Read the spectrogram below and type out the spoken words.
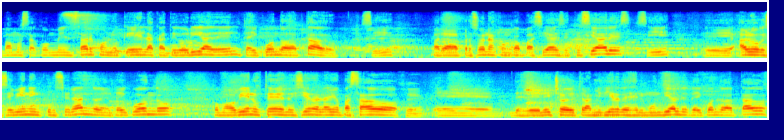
vamos a comenzar con lo que es la categoría del taekwondo adaptado, ¿sí? Para personas con capacidades especiales, ¿sí? Eh, algo que se viene incursionando en el taekwondo, como bien ustedes lo hicieron el año pasado, Sí. eh, desde el hecho de transmitir desde el Mundial de Taekwondo Adaptado.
